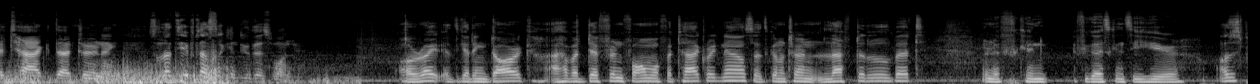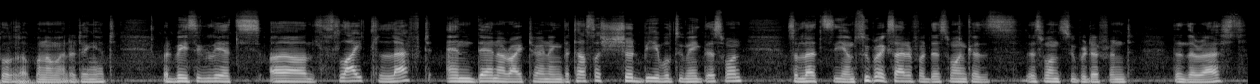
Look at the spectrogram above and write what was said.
attack that turning. So let's see if tesla can do this one. All right it's getting dark. I have a different form of attack right now so it's gonna turn left a little bit. And if can if you guys can see here i'll just pull it up when i'm editing it but basically it's a slight left and then a right turning. The Tesla should be able to make this one. So let's see. I'm super excited for this one because this one's super different than the rest.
